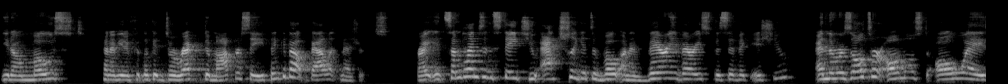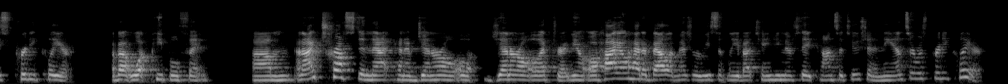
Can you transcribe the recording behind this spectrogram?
you know, most kind of, you know, if you look at direct democracy, think about ballot measures, right? It's sometimes in states you actually get to vote on a very, very specific issue. And the results are almost always pretty clear about what people think. Um, and I trust in that kind of general general electorate. You know, Ohio had a ballot measure recently about changing their state constitution, and the answer was pretty clear,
